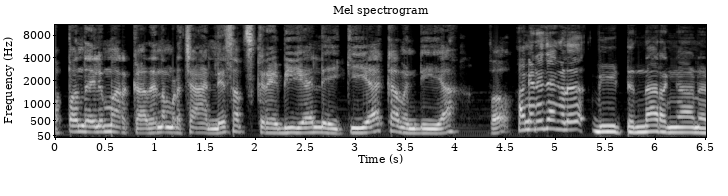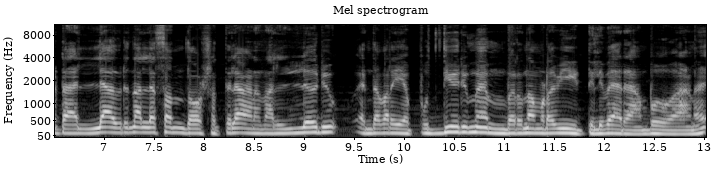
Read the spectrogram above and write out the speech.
അപ്പൊ എന്തായാലും മറക്കാതെ നമ്മുടെ ചാനൽ സബ്സ്ക്രൈബ് ചെയ്യുക ലൈക്ക് ചെയ്യുക കമന്റ് ചെയ്യുക. അപ്പൊ അങ്ങനെ ഞങ്ങൾ വീട്ടിൽ നിന്ന് ഇറങ്ങുകയാണ് കേട്ടോ എല്ലാവരും നല്ല സന്തോഷത്തിലാണ്. നല്ലൊരു എന്താ പറയുക പുതിയൊരു മെമ്പർ നമ്മുടെ വീട്ടിൽ വരാൻ പോവാണ്.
